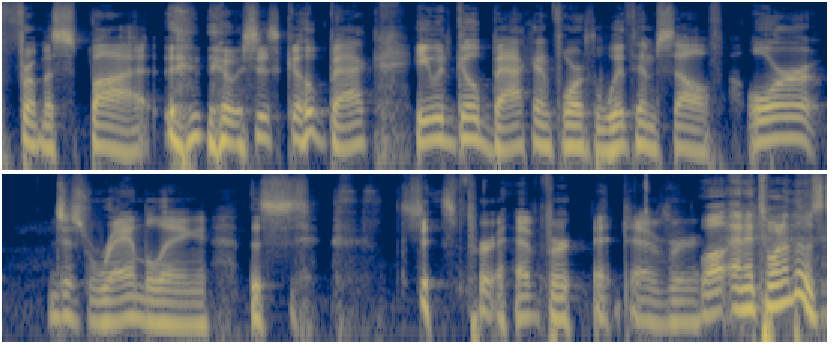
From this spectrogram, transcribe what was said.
from a spot, it was just go back. He would go back and forth with himself, or just rambling this just forever and ever. Well, and it's one of those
